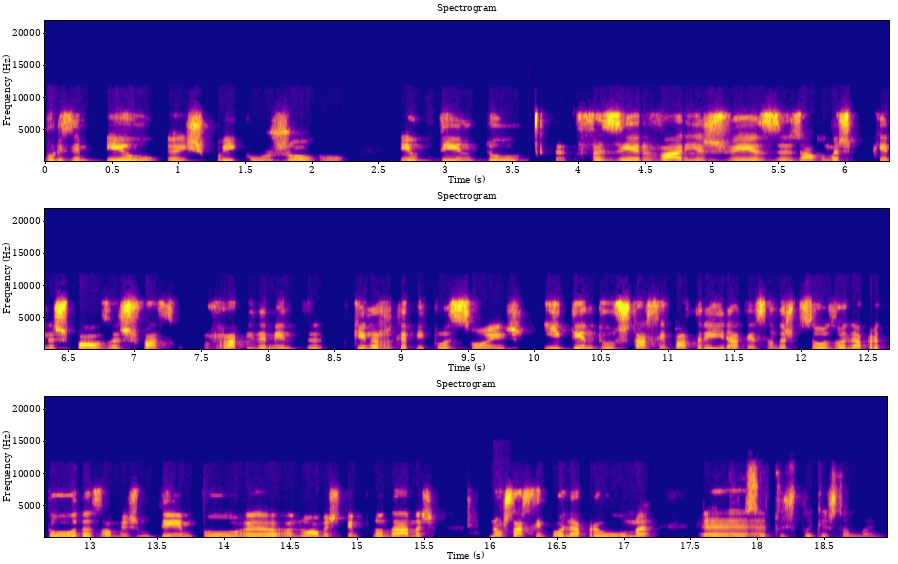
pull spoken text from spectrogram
por exemplo, eu explico um jogo, eu tento eh, fazer várias vezes algumas pequenas pausas, faço rapidamente pequenas recapitulações e tento estar sempre a atrair a atenção das pessoas, olhar para todas ao mesmo tempo, uh, não, ao mesmo tempo não dá, mas não estar sempre a olhar para uma. E por isso é que tu explicas também.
